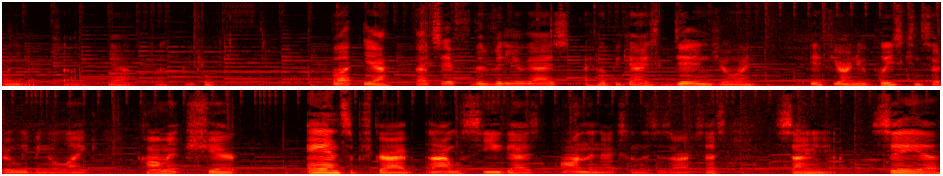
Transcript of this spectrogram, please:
one year. So yeah, that's pretty cool. But yeah, that's it for the video, guys. I hope you guys did enjoy. If you are new, please consider leaving a like, comment, share, and subscribe. And I will see you guys on the next one. This is RSS signing out. See ya.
